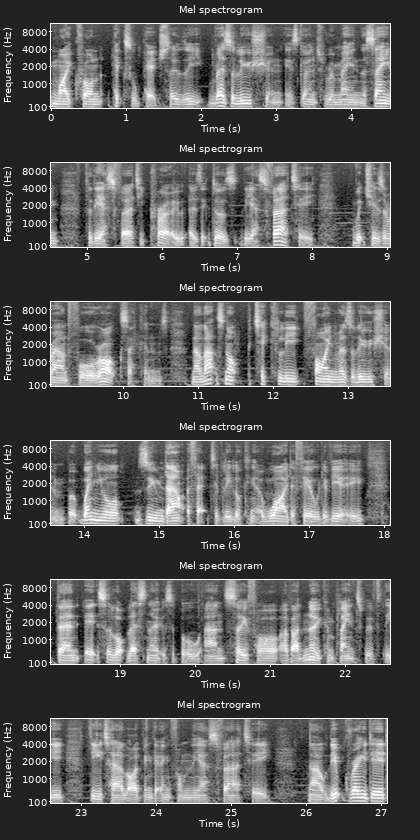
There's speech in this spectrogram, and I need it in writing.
micron pixel pitch so the resolution is going to remain the same for the S30 Pro as it does the S30 which is around 4 arc seconds. Now that's not particularly fine resolution, but when you're zoomed out effectively looking at a wider field of view, then it's a lot less noticeable. And so far I've had no complaints with the detail I've been getting from the S30. Now the upgraded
